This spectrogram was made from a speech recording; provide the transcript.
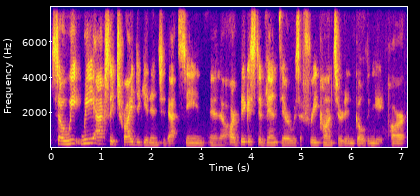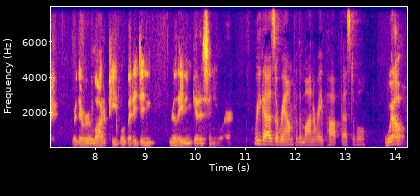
So we we actually tried to get into that scene, and uh, our biggest event there was a free concert in Golden Gate Park, where there were a lot of people, but it didn't really didn't get us anywhere. Were you guys around for the Monterey Pop Festival? Well,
